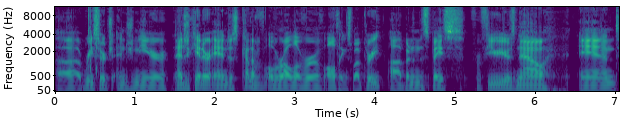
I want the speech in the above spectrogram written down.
uh, research engineer, an educator, and just kind of overall over of all things Web3. I've uh, been in the space for a few years now. And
